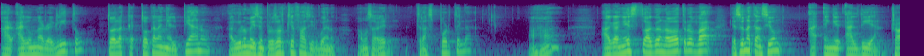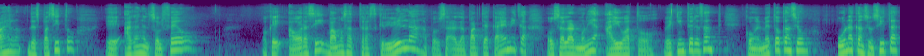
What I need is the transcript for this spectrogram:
hagan un arreglito, tócala en el piano. Algunos me dicen, profesor, qué fácil. Bueno, vamos a ver, transpórtela. Ajá. Hagan esto, hagan lo otro. Va. Es una canción en al día. Trabajenla despacito, eh, hagan el solfeo, Ok, ahora sí, vamos a transcribirla, a usar la parte académica, a usar la armonía, ahí va todo. ¿Ves qué interesante? Con el método canción, una cancioncita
